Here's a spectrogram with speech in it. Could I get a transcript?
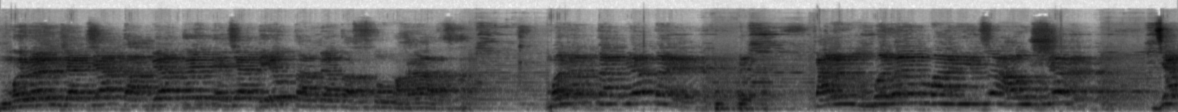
मरण ज्याच्या ताब्यात आहे त्याच्या देव ताब्यात असतो महाराज. मरण ताब्यात आहे. कारण मरण मारीचं औषध ज्या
